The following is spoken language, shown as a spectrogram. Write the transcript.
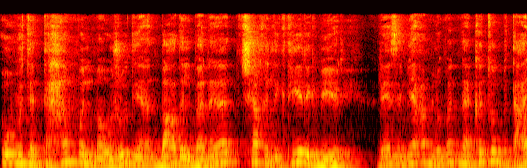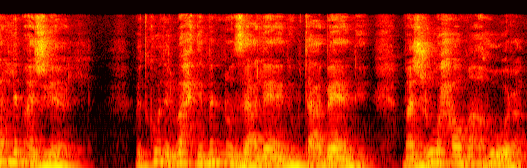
قوة التحمل موجودة عند بعض البنات شغلة كتير كبيرة. لازم يعملوا منها كتب تعلم أجيال. بتكون الوحدة منهم زعلانة وتعبانة مجروحة ومقهورة.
